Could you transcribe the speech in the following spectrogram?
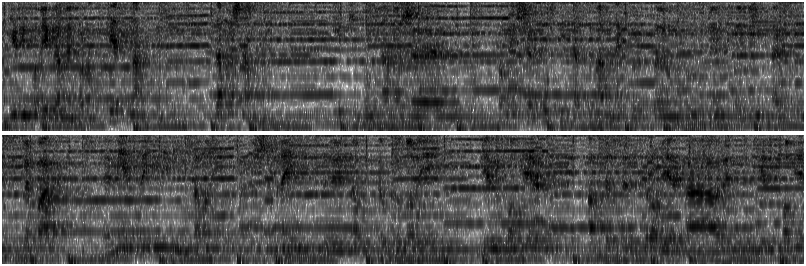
w Wielichowie gramy po raz 15. Zapraszamy. I przypominamy, że są jeszcze puszki stacjonarne, które stoją w różnych miejscach, sklepach, e, innymi w salonie kosmetycznym Ladies e, na ulicy Ogronowej w Wielichowie, w aptece Zdrowie na rynku w Wielichowie,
